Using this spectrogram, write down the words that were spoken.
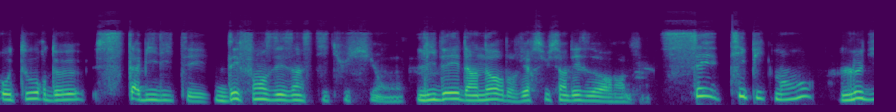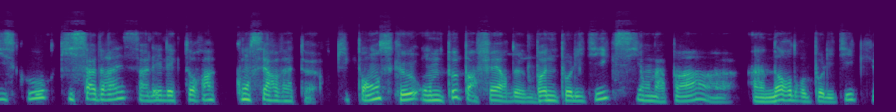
autour de stabilité, défense des institutions, l'idée d'un ordre versus un désordre, c'est typiquement le discours qui s'adresse à l'électorat conservateur, qui pense qu'on ne peut pas faire de bonne politique si on n'a pas euh, un ordre politique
